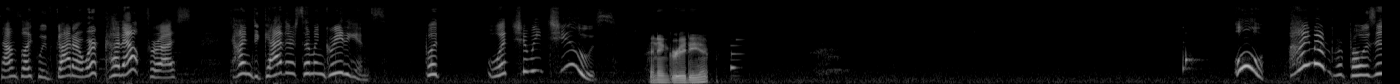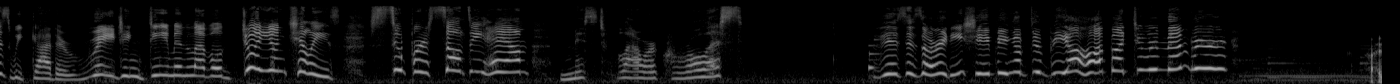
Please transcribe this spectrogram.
sounds like we've got our work cut out for us. Time to gather some ingredients. But what should we choose? An ingredient. Ooh, Paimon proposes we gather raging demon level Jueyun chilies, super salty ham, mist flower corollas. This is already shaping up to be a hot pot to remember. I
